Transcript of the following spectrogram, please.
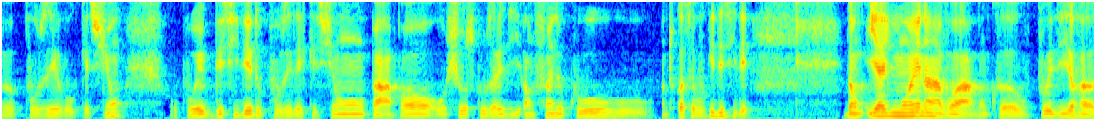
euh, poser vos questions, vous pouvez décider de poser des questions par rapport aux choses que vous avez dit en fin de cours, ou en tout cas c'est vous qui décidez. Donc, il y a une moyenne à avoir. Donc, euh, vous pouvez dire euh,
